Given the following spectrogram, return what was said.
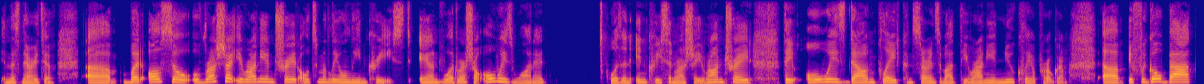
in this narrative. Um, but also, Russia Iranian trade ultimately only increased. And what Russia always wanted was an increase in Russia Iran trade. They always downplayed concerns about the Iranian nuclear program. Um, if we go back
